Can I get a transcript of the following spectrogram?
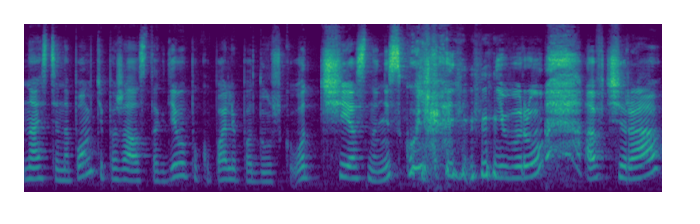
Настя, напомните, пожалуйста, где вы покупали подушку? Вот честно, нисколько не вру. А вчера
